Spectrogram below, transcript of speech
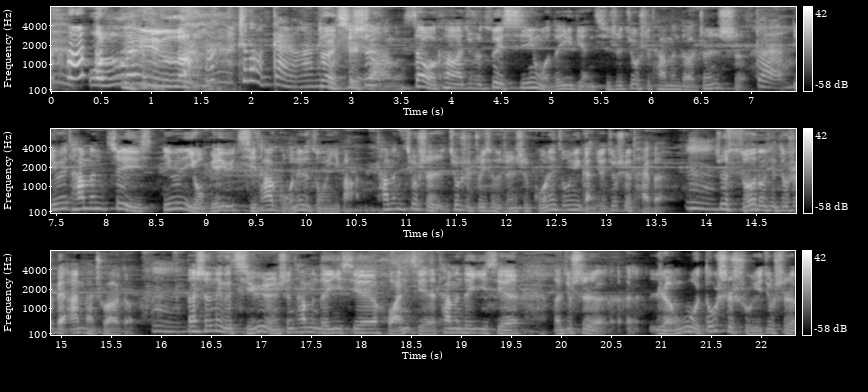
我累了。真的很感人啊。那个对，其实在我看来，就是最吸引我的一点，其实就是他们的真实。对因为他们这，因为有别于其他国内的综艺吧，他们就是就是追求的真实。国内综艺感觉就是有台本，嗯就是所有东西都是被安排出来的。嗯但是那个《奇遇人生》他们的一些环节，他们的一些呃，就是呃人物都是属于就是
